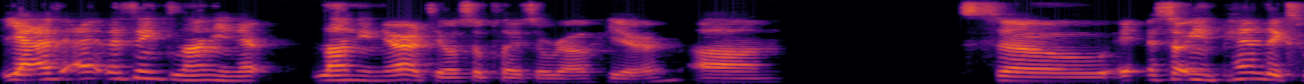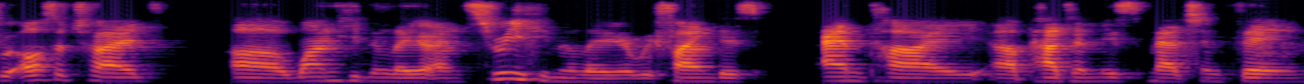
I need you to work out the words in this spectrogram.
Yeah, I, I think nonlinear, nonlinearity also plays a role here. Um, so so in Pendix, we also tried uh, one hidden layer and three hidden layer. We find this anti uh, pattern mismatching thing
